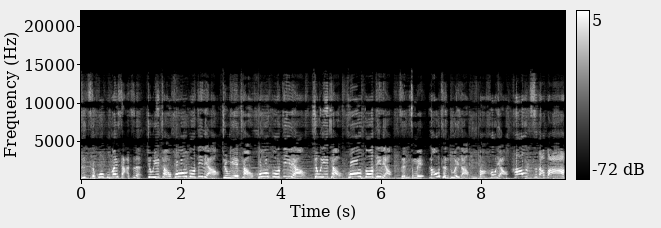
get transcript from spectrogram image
自制火锅买啥子？九眼桥火锅底料，九眼桥火锅底料，九眼桥火锅底料，正宗的老成都味道，一包好料，好吃到爆！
